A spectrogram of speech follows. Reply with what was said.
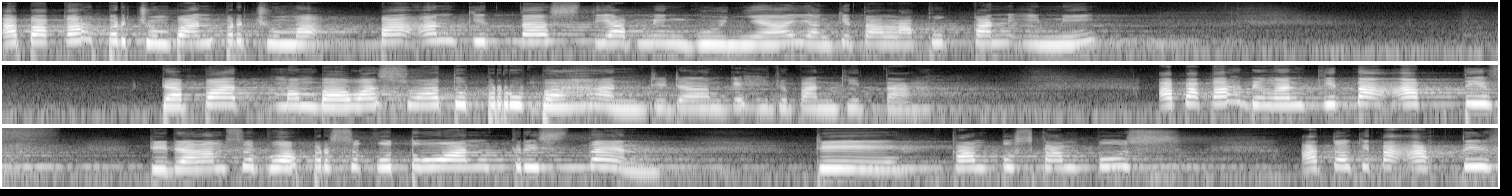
Apakah perjumpaan-perjumpaan kita setiap minggunya yang kita lakukan ini dapat membawa suatu perubahan di dalam kehidupan kita? Apakah dengan kita aktif di dalam sebuah persekutuan Kristen? di kampus-kampus atau kita aktif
